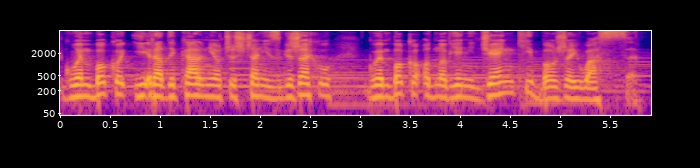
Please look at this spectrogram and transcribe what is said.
głęboko i radykalnie oczyszczeni z grzechu, głęboko odnowieni dzięki Bożej łasce.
